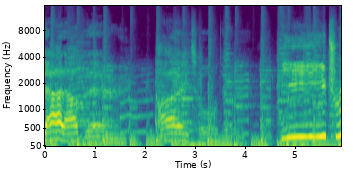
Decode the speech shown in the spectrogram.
sat out there. I told her, be true.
